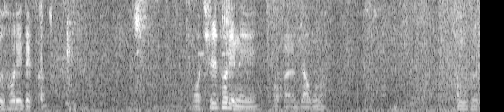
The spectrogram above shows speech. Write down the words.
얘도 설이 될까? 어, 7설이네. 어, 아, 나구나. 3설이.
